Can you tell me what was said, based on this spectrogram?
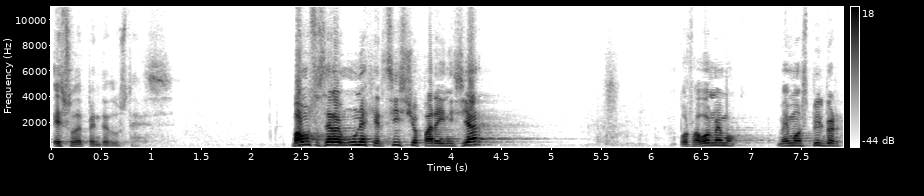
Eso depende de ustedes. Vamos a hacer un ejercicio para iniciar. Por favor, Memo, Memo Spielberg.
